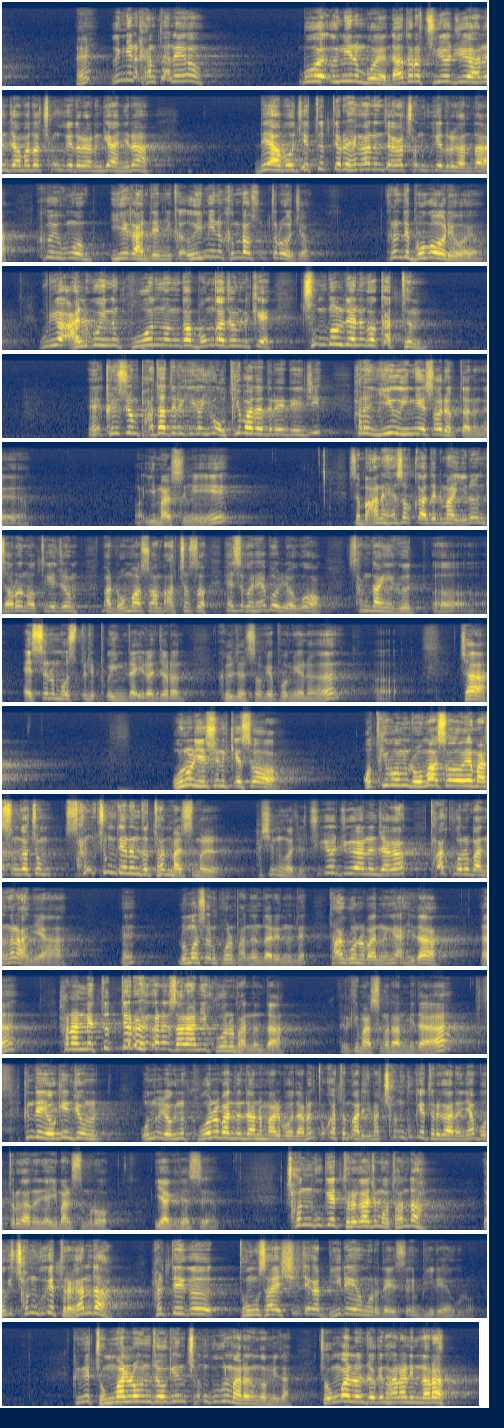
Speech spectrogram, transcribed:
에? 예? 의미는 간단해요. 뭐 의미는 뭐예요? 나더러 주여 주여 하는 자마다 천국에 들어가는 게 아니라 내 아버지의 뜻대로 행하는 자가 천국에 들어간다. 그거 뭐 이해가 안 됩니까? 의미는 금방 쑥 들어오죠. 그런데 뭐가 어려워요? 우리가 알고 있는 구원론과 뭔가 좀 이렇게 충돌되는 것 같은 예? 그래서 좀 받아들이기가 이거 어떻게 받아들여야 되지? 하는 이 의미에서 어렵다는 거예요. 어, 이 말씀이 그래서 많은 해석가들이 막 이런 저런 어떻게 좀 막 로마서와 맞춰서 해석을 해보려고 상당히 그 어, 애쓰는 모습들이 보입니다. 이런 저런 글들 속에 보면은 어, 자 오늘 예수님께서 어떻게 보면 로마서의 말씀과 좀 상충되는 듯한 말씀을 하시는 거죠. 주여 주여 하는 자가 다 구원을 받는 건 아니야. 예? 로마서는 구원을 받는다 그랬는데 다 구원을 받는 게 아니다. 어? 하나님의 뜻대로 행하는 사람이 구원을 받는다. 그렇게 말씀을 합니다. 근데 여기 이제 오늘 오늘 여기는 구원을 받는다는 말보다는 똑같은 말이지만 천국에 들어가느냐 못 들어가느냐 이 말씀으로 이야기를 했어요. 천국에 들어가지 못한다. 여기 천국에 들어간다 할 때 그 동사의 시제가 미래형으로 되어 있어요. 미래형으로. 그러니까 종말론적인 천국을 말하는 겁니다. 종말론적인 하나님 나라.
